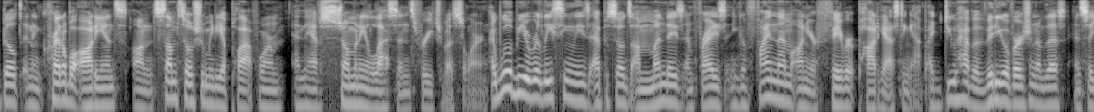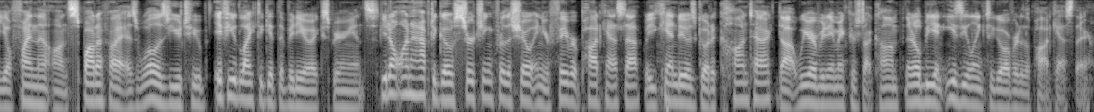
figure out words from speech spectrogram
built an incredible audience on some social media platform, and they have so many lessons for each of us to learn. I will be releasing these episodes on Mondays and Fridays, and you can find them on your favorite podcasting app. I do have a video version of this, and so you'll find that on Spotify as well as YouTube if you'd like to get the video experience. If you don't want to have to go searching for the show in your favorite podcast app, what you can do is go to contact.wearevideomakers.com. There'll be an easy link to go over to the podcast there.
